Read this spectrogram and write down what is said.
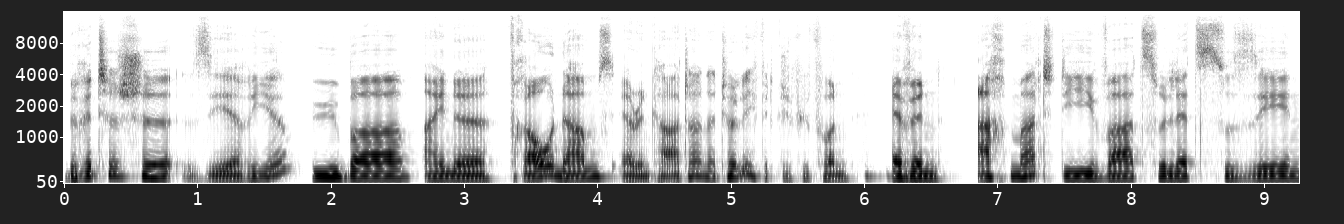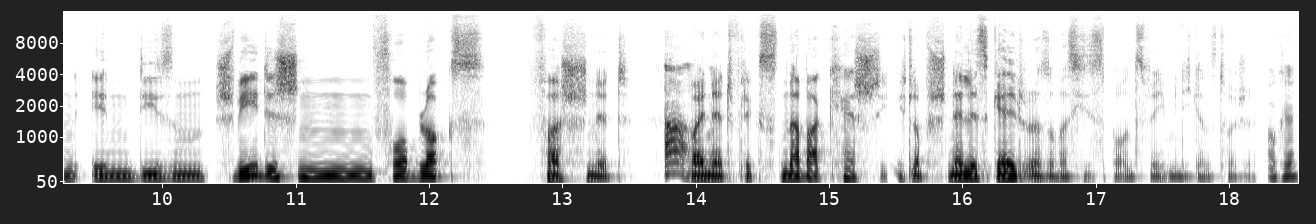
britische Serie über eine Frau namens Aaron Carter, natürlich, wird gespielt von Evan Ahmad, die war zuletzt zu sehen in diesem schwedischen Four Blocks Verschnitt Ah. bei Netflix. Snabber Cash. Ich glaube, schnelles Geld oder sowas hieß es bei uns, wenn ich mich nicht ganz täusche. Okay.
